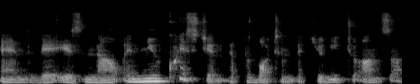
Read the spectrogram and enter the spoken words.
and there is now a new question at the bottom that you need to answer.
